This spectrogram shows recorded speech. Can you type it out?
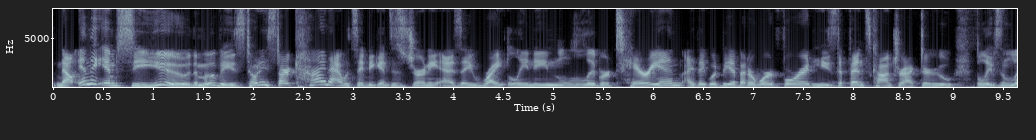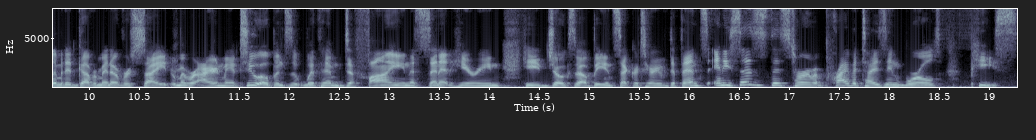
Now, in the MCU, the movies, Tony Stark kind of, I would say, begins his journey as a right leaning libertarian, I think would be a better word for it. He's defense contractor who believes in limited government oversight. Remember, Iron Man 2 opens with him defying a Senate hearing. He jokes about being Secretary of Defense, and he says this term privatizing world peace,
